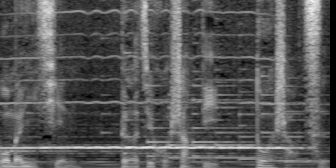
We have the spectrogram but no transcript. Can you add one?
我们以前得罪过上帝多少次。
